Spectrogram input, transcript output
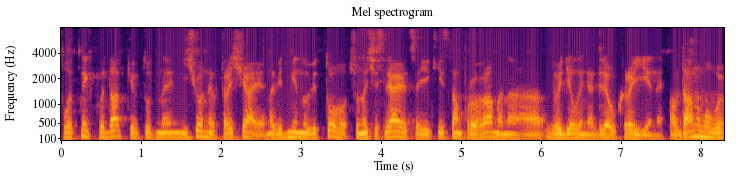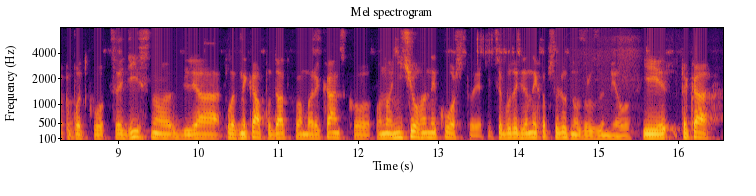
платних видатків. Тут не нічого не втрачає, на відміну від того, що начисляються якісь там програми на виділення для України. А в даному випадку це дійсно для платника податку американського воно нічого не коштує, і це буде для них абсолютно зрозуміло. І така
